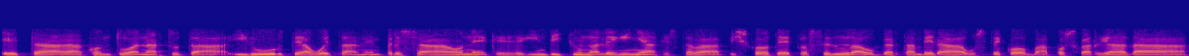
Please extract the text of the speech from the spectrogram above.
eta kontuan hartuta hiru urte hauetan enpresa honek egin ditun aleginak ez da ba, pixkote prozedura hau bertan bera usteko, ba, posgarria da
